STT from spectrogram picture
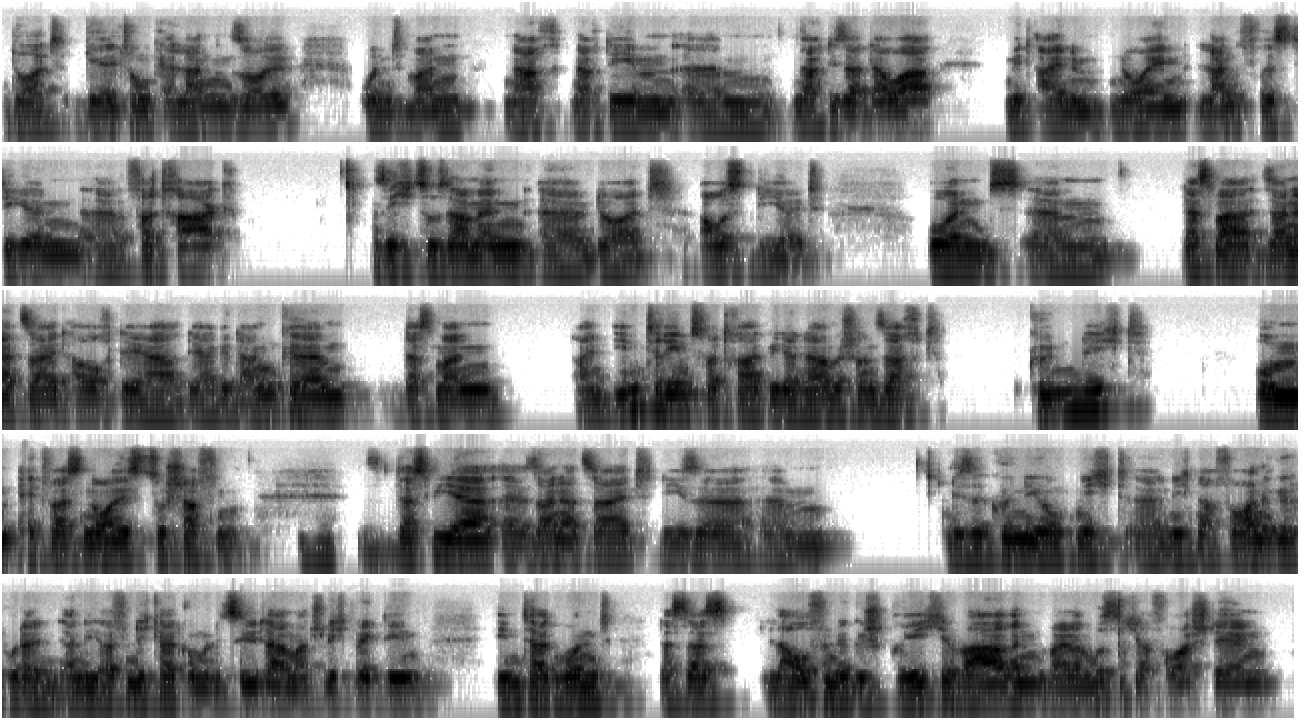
dort Geltung erlangen soll und man nach, nach, dem, ähm, nach dieser Dauer mit einem neuen langfristigen äh, Vertrag sich zusammen äh, dort ausdealt. Und ähm, das war seinerzeit auch der, der Gedanke, dass man einen Interimsvertrag, wie der Name schon sagt, kündigt, um etwas Neues zu schaffen. Mhm. Dass wir äh, seinerzeit diese ähm, diese Kündigung nicht, äh, nicht nach vorne oder an die Öffentlichkeit kommuniziert haben, hat schlichtweg den Hintergrund, dass das laufende Gespräche waren, weil man muss sich ja vorstellen,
